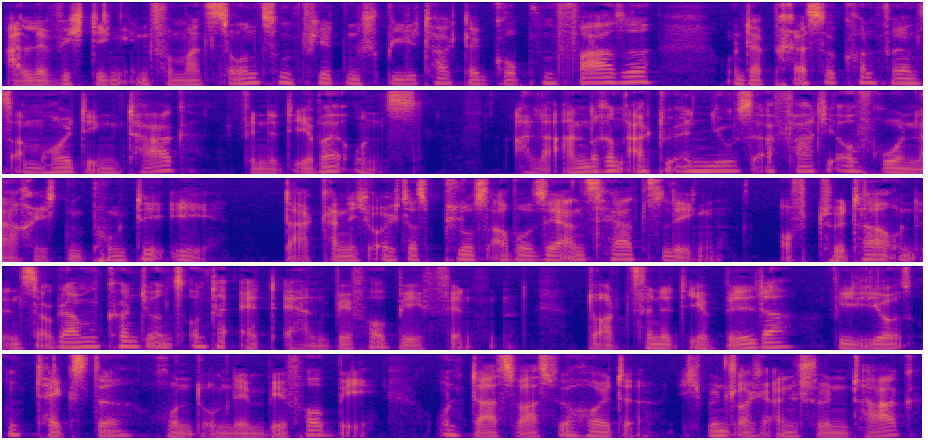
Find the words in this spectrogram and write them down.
Alle wichtigen Informationen zum vierten Spieltag der Gruppenphase und der Pressekonferenz am heutigen Tag findet ihr bei uns. Alle anderen aktuellen News erfahrt ihr auf ruhenachrichten.de. Da kann ich euch das Plus-Abo sehr ans Herz legen. Auf Twitter und Instagram könnt ihr uns unter rnbvb finden. Dort findet ihr Bilder, Videos und Texte rund um den BVB. Und das war's für heute. Ich wünsche euch einen schönen Tag.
